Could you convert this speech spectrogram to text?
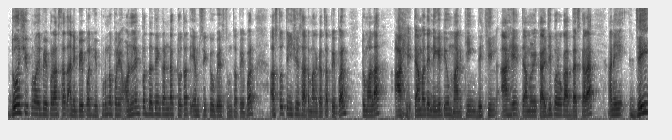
दोन शिफ्टमध्ये पेपर असतात आणि पेपर हे पूर्णपणे ऑनलाईन पद्धतीने कंडक्ट होतात. एम सी क्यू बेस तुमचा पेपर असतो. तीनशे साठ मार्काचा पेपर तुम्हाला आहे. त्यामध्ये निगेटिव्ह मार्किंग देखील आहे. त्यामुळे काळजीपूर्वक अभ्यास करा. आणि जेई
